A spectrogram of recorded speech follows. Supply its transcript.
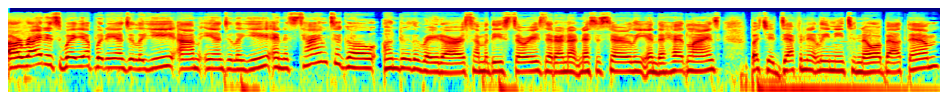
All right, it's way up with Angela Yee. I'm Angela Yee, and it's time to go under the radar. Some of these stories that are not necessarily in the headlines, but you definitely need to know about them.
